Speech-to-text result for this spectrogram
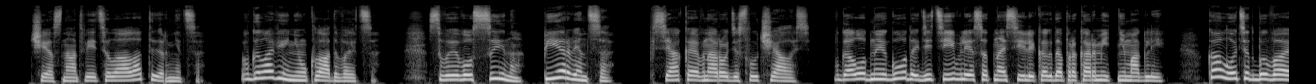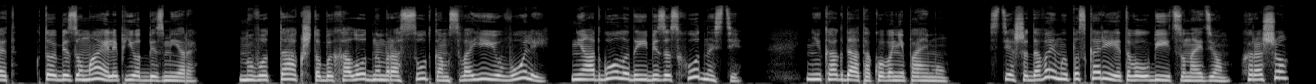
— честно ответила Алатырница. «В голове не укладывается. Своего сына, первенца, всякое в народе случалось. В голодные годы детей в лес относили, когда прокормить не могли. Колотят бывает, кто без ума или пьет без меры. Но вот так, чтобы холодным рассудком, своей волей, не от голода и безысходности, никогда такого не пойму. «Стеша, давай мы поскорее этого убийцу найдем, хорошо?»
